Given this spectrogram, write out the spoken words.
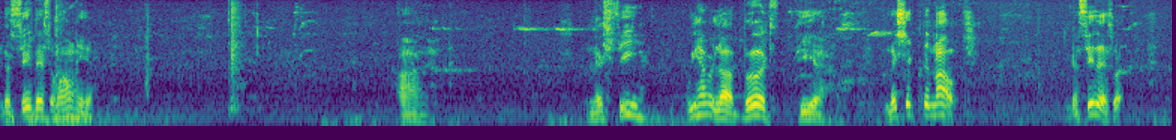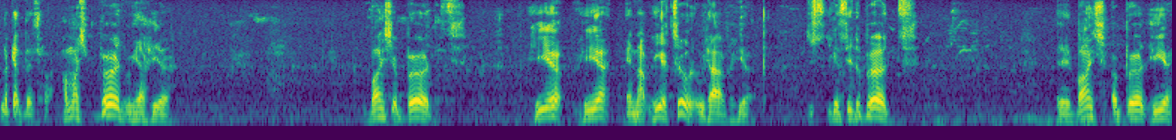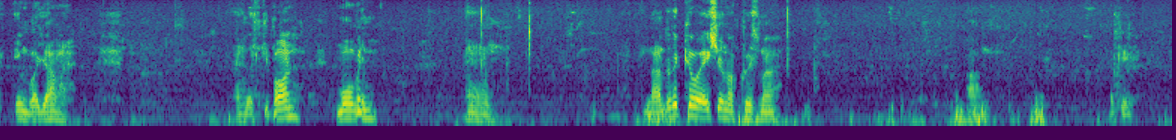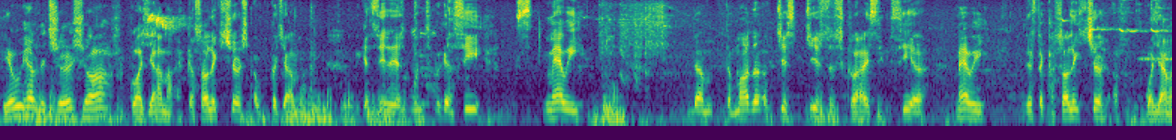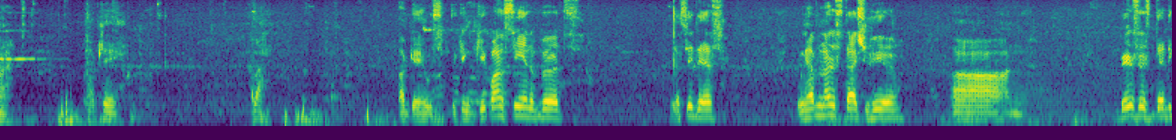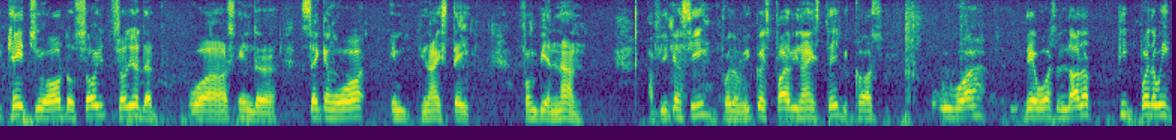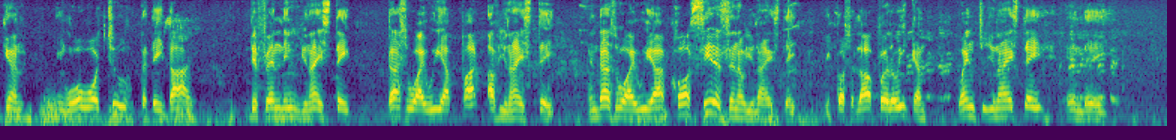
let's see this around here. Um, let's see. We have a lot of birds here. Let's check them out. You can see this. Look at this. How much bird we have here. Bunch of birds. Here, here, and up here too. We have here. Just, you can see the birds. A bunch of birds here in Guayama. And let's keep on moving. And another decoration of Christmas um, Okay, here we have the Church of Guayama, a Catholic Church of Guayama. We can see this. We, we can see Mary, the the mother of Jesus Christ, is here. Mary, this is the Catholic Church of Guayama. Okay. Hola. Okay, we can keep on seeing the birds. Let's see this. We have another statue here and this is dedicated to all those soldiers that was in the Second War in United States from Vietnam. As you can see, Puerto Rico is part of the United States because we were there was a lot of people Puerto Rican in World War II that they died defending United States. That's why we are part of United States, and that's why we are called citizens of United States because a lot of Puerto Rican went to United States and they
